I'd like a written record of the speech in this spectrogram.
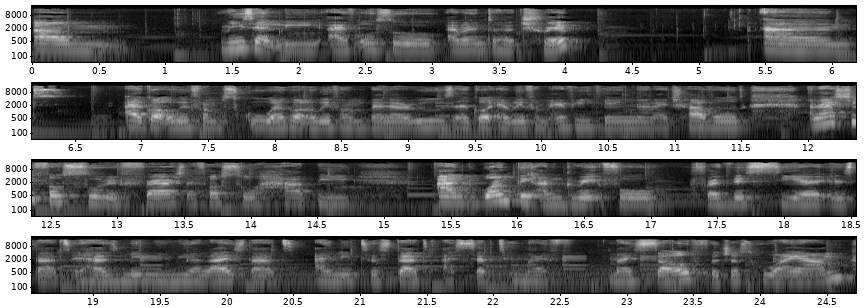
um, recently, I've also I went on a trip, and I got away from school, I got away from Belarus, I got away from everything, and I traveled, and I actually felt so refreshed. I felt so happy and one thing I'm grateful for this year is that it has made me realize that I need to start accepting my myself for just who I am.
